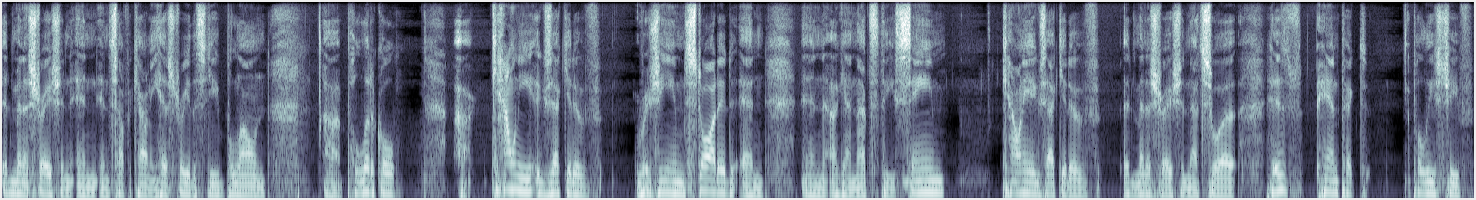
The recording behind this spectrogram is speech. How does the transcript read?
administration in, in Suffolk County history, the Steve Bellone uh, political uh, county executive regime started, and and again, that's the same county executive administration that saw his handpicked police chief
